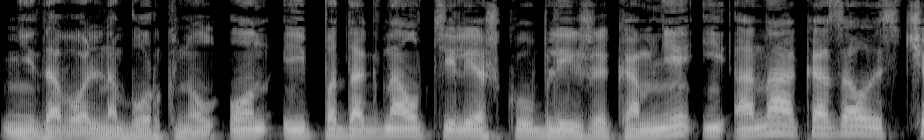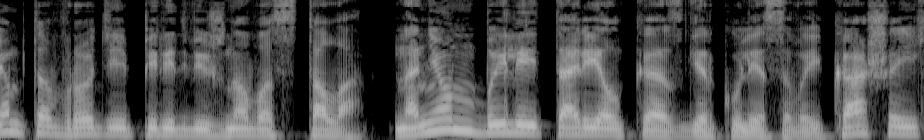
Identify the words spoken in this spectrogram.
Недовольно буркнул он и подогнал тележку ближе ко мне, и она оказалась чем-то вроде передвижного стола. На нем были тарелка с геркулесовой кашей,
